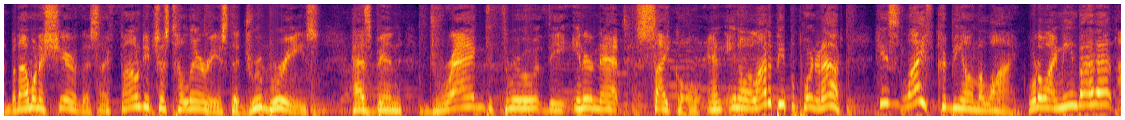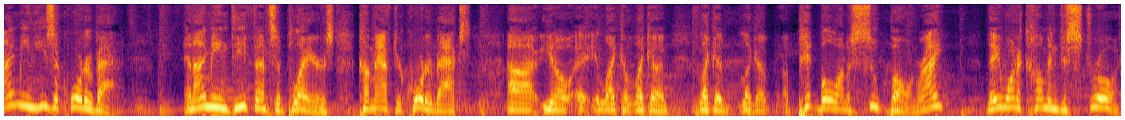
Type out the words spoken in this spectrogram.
but I want to share this. I found it just hilarious that Drew Brees has been dragged through the internet cycle. And, you know, a lot of people pointed out his life could be on the line. What do I mean by that? I mean he's a quarterback. And I mean defensive players come after quarterbacks, uh, you know, eh, like a like a like a like a, a pit bull on a soup bone, right? They want to come and destroy.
